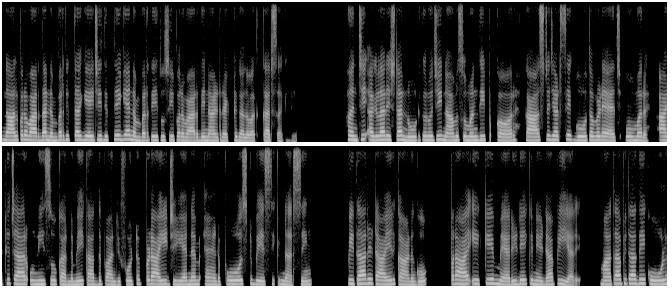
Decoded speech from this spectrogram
ਨਾਲ ਪਰਿਵਾਰ ਦਾ ਨੰਬਰ ਦਿੱਤਾ ਗਿਆ ਜੀ, ਦਿੱਤੇ ਗਏ ਨੰਬਰ ਤੇ ਤੁਸੀਂ ਪਰਿਵਾਰ ਦੇ ਨਾਲ ਡਾਇਰੈਕਟ ਗੱਲਬਾਤ ਕਰ ਸਕਦੇ ਹੋ। ਹਾਂਜੀ, ਅਗਲਾ ਰਿਸ਼ਤਾ ਨੋਟ ਕਰੋ ਜੀ, ਨਾਮ ਸੁਮਨਦੀਪ ਕੌਰ, ਕਾਸਟ ਜੱਟ ਸੇ ਗੋਤ ਵੜੈਚ ਉਮਰ 8/4/1991 ਕੱਦ 5 ਫੁੱਟ, ਪੜ੍ਹਾਈ GNM and post basic nursing ਪਿਤਾ ਰਿਟਾਇਰ ਕਾਨਗੋ, ਭਰਾ ਏਕੇ ਮੈਰਿਡ ਏ, ਕੈਨੇਡਾ ਪੀਆਰ ਮਾਤਾ ਪਿਤਾ ਦੇ ਕੋਲ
